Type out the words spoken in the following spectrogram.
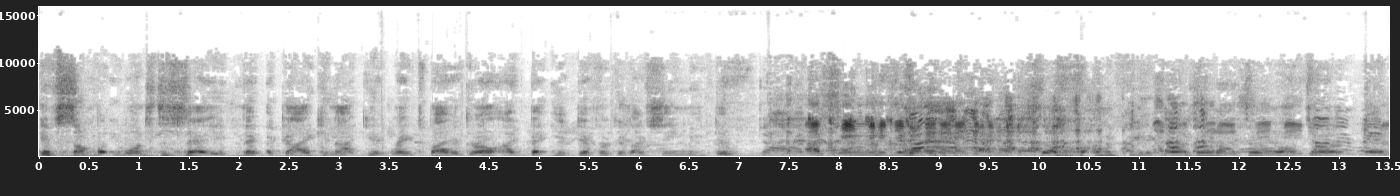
if somebody wants to say that a guy cannot get raped by a girl, I bet you differ because I've seen me do it. I've seen me do it. So I'm in Phoenix, Arizona on a Tony Hawk tour, and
